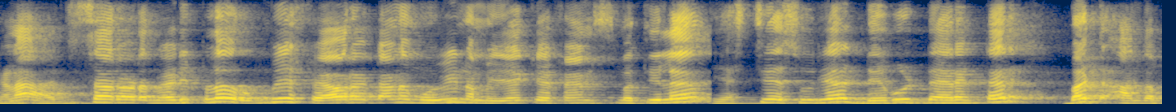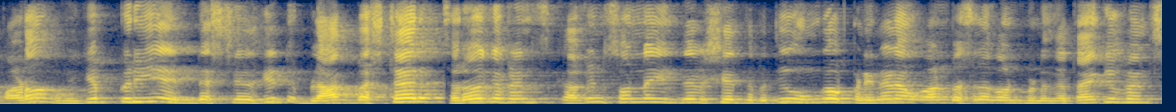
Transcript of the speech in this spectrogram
ஏன்னா அஜித் சாரோட நடிப்புல ரொம்ப ஃபேவரட்டான மூவி நம்ம ஏகே ஃபேன்ஸ் மத்தியில. S J Suryah debut director but அந்த படம் மிகப்பெரிய இண்டஸ்ட்ரியல் ஹிட் பிளாக் பஸ்டர் சரி ஓகே ஃப்ரெண்ட்ஸ் கவின் சொன்ன இந்த விஷயத்தை பத்தி உங்க ஒப்பீனியன் கவுண்ட் பஸ்ல கவுண்ட் பண்ணுங்க. Thank you friends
